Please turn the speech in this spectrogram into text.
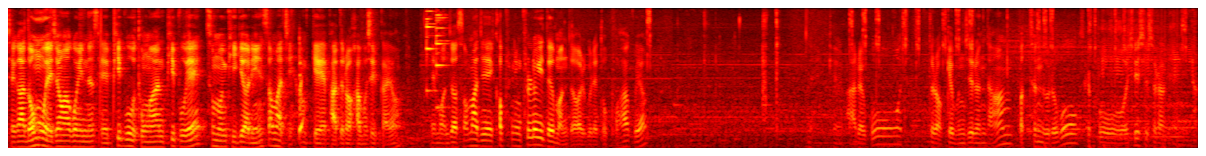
제가 너무 애정하고 있는 제 피부 동안 피부의 숨은 비결인 써마지 함께 받으러 가보실까요? 네, 먼저 써마지 커플링 플루이드 먼저 얼굴에 도포하고요. 네, 이렇게 바르고 부드럽게 문지른 다음 버튼 누르고 살포시 시술하게 됩니다.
